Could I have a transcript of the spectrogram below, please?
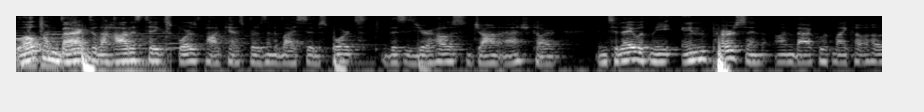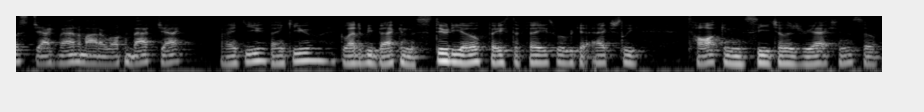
Welcome back to the Hottest Take Sports Podcast presented by CIBB Sports. This is your host, John Achkar. And today with me in person, I'm back with my co-host, Jack Vandemotter. Welcome back, Jack. Thank you, thank you. Glad to be back in the studio, face to face, where we can actually talk and see each other's reactions. So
